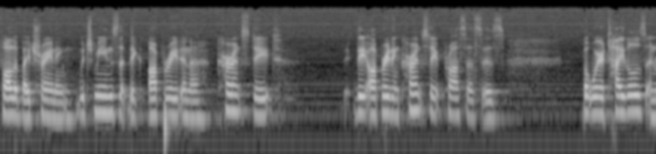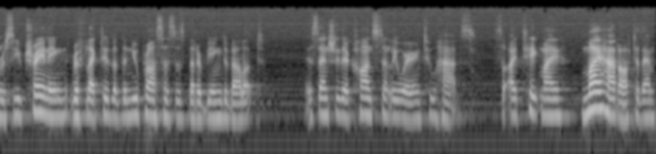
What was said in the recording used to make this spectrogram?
followed by training, which means that they operate in a current state, they operate in current state processes, but wear titles and receive training reflective of the new processes that are being developed. Essentially, they're constantly wearing two hats. So I take my, my hat off to them.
